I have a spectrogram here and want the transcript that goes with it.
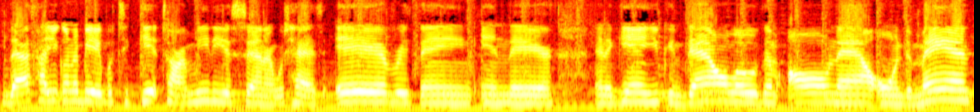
That's how you're going to be able to get to our media center, which has everything in there. And again, you can download them all now on demand.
